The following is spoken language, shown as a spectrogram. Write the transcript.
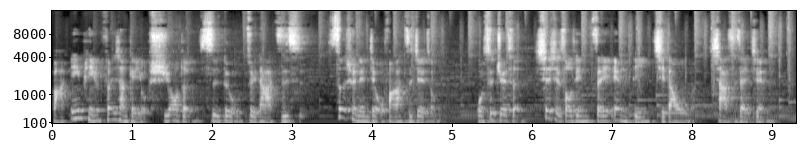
把音频分享给有需要的人，是对我最大的支持。社群连接我发字界中。我是 Jason，谢谢收听 JMD，期待我们下次再见。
